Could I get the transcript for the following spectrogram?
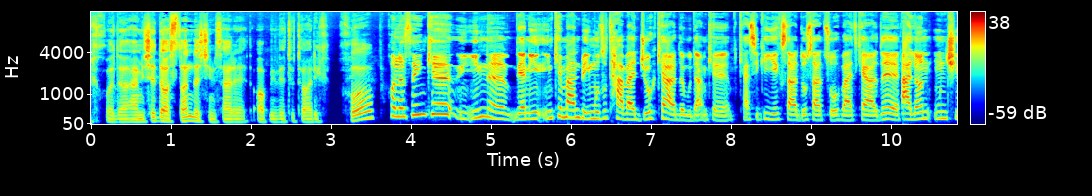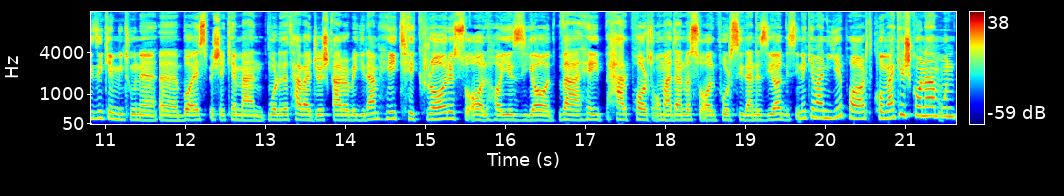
خدا همیشه داستان داشتیم سر آب میوه تو تاریخ. خب. خلاصه اینکه این یعنی اینکه من به این موضوع توجه کرده بودم که کسی که یک ساعت دو ساعت صحبت کرده الان اون چیزی که می‌تونه باعث بشه که من مورد توجهش قرار بگیرم هی تکرار سوال های زیاد و هی هر پارت اومدن و سوال پرسیدن زیاد نیست. اینه که من یه پارت کمکش کنم اون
